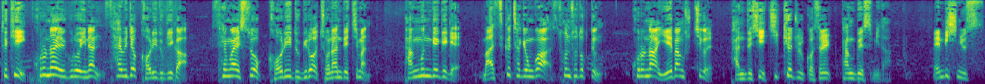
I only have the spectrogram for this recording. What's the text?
특히 코로나19로 인한 사회적 거리두기가 생활 속 거리두기로 전환됐지만 방문객에게 마스크 착용과 손소독 등 코로나 예방 수칙을 반드시 지켜줄 것을 당부했습니다. MBC 뉴스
